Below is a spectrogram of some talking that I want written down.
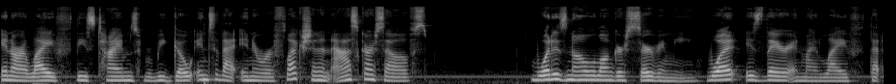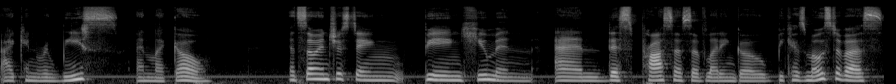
in our life these times where we go into that inner reflection and ask ourselves, what is no longer serving me? What is there in my life that I can release and let go? It's so interesting being human and this process of letting go because most of us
